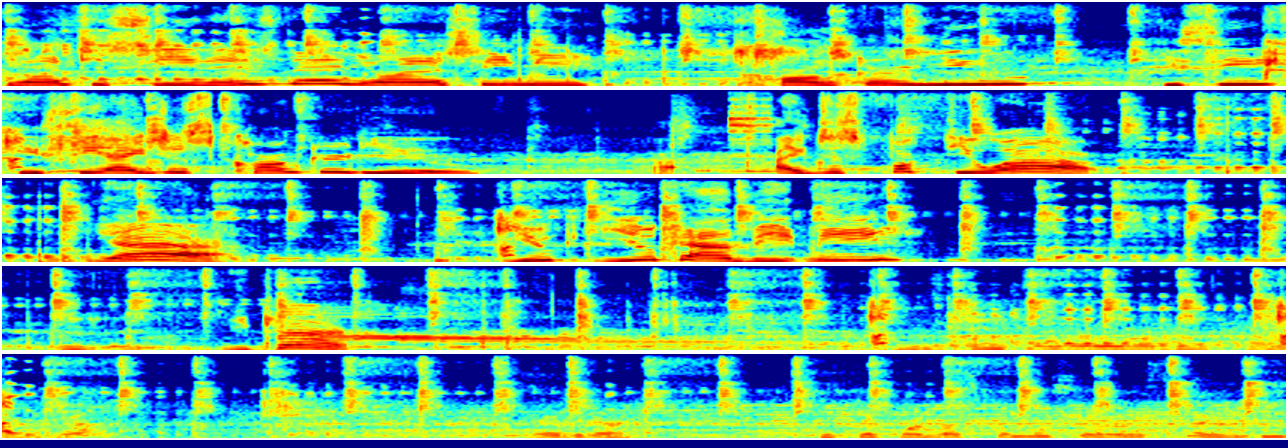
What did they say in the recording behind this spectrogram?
You want to see this then? You want to see me conquer you? You see? You see, I just conquered you. I, I just fucked you up. Yeah. You you can't beat me. You, you can't. ¿Te acuerdas cómo se hace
